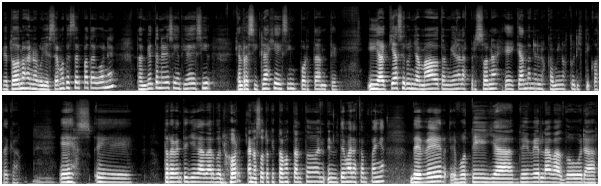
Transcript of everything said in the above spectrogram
que todos nos enorgullecemos de ser patagones, también tener esa identidad de decir el reciclaje es importante. Y aquí hacer un llamado también a las personas eh, que andan en los caminos turísticos de acá. Es de repente llega a dar dolor a nosotros que estamos tanto en, el tema de las campañas, de ver eh, botellas, de ver lavadoras,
